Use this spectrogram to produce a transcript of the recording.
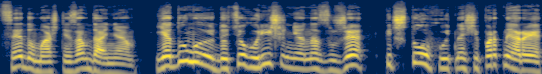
це домашнє завдання. Я думаю, до цього рішення нас вже підштовхують наші партнери.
